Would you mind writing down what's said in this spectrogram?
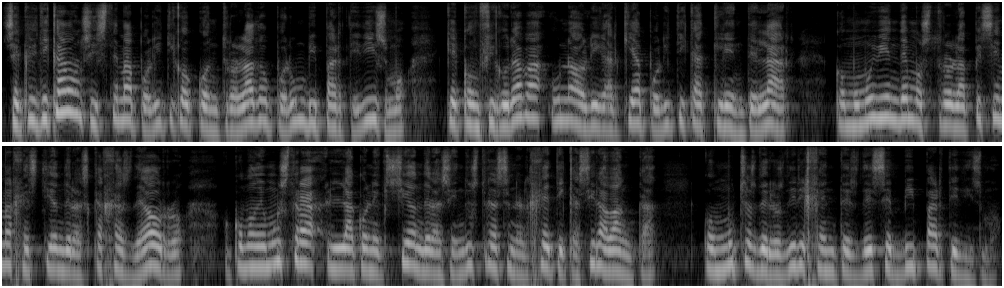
Se criticaba un sistema político controlado por un bipartidismo que configuraba una oligarquía política clientelar, como muy bien demostró la pésima gestión de las cajas de ahorro o como demuestra la conexión de las industrias energéticas y la banca con muchos de los dirigentes de ese bipartidismo.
